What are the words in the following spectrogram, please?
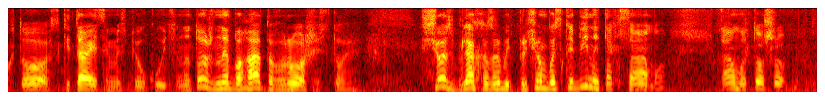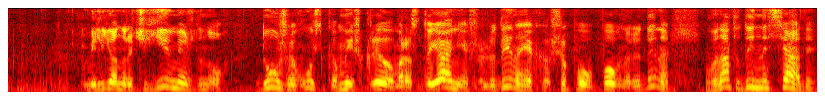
хто з китайцями спілкується, ну теж небагато грошей стоїть. Щось бляха зробити. Причому без кабіни так само. Там ото, що мільйон речагів між ног, дуже вузько між крилами розстояння, що людина, як що повна людина, вона туди не сяде.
